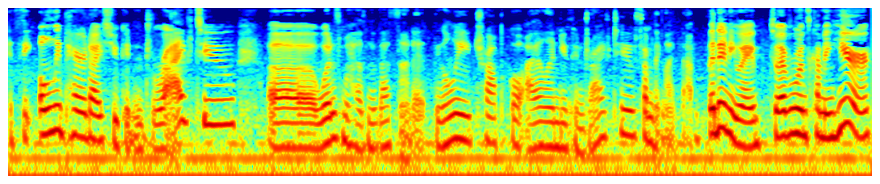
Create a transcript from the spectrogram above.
It's the only paradise you can drive to. Uh, what is my husband? That's not it. The only tropical island you can drive to, something like that. But anyway, so everyone's coming here.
